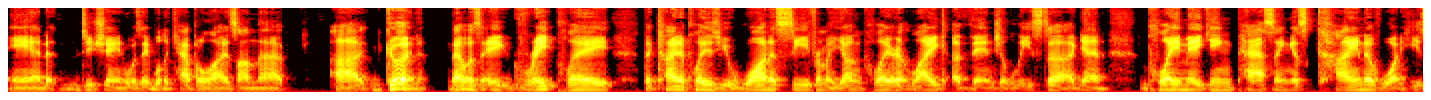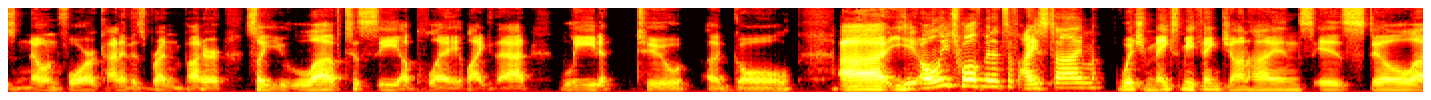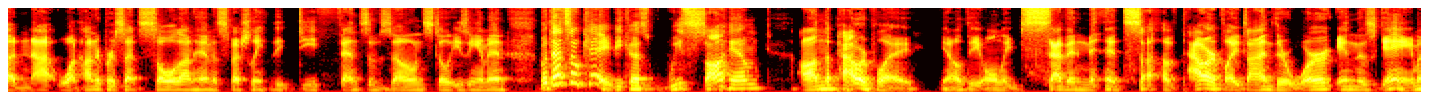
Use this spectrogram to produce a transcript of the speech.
And Duchene was able to capitalize on that. Uh, good, That was a great play, the kind of plays you want to see from a young player like Evangelista. Again, playmaking, passing is kind of what he's known for, kind of his bread and butter. So you love to see a play like that lead to a goal. Uh, he only 12 minutes of ice time, which makes me think John Hynes is still uh, not 100% sold on him, especially the defensive zone, still easing him in. But that's okay because we saw him on the power play. You know, the only seven minutes of power play time there were in this game.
